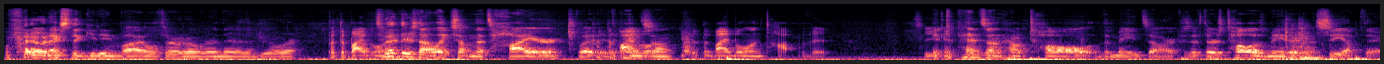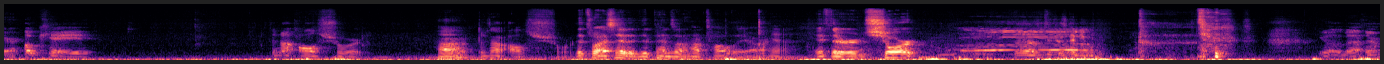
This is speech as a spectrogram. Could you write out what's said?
We'll Put it next to the Gideon Bible, throw it over in there in the drawer. Put the Bible Too on. bad there's not like something that's higher, but Put it the depends Bible. on You put the Bible on top of it. So you it can. depends on how tall the maids are. Because if they're as tall as me, they're gonna see up there, Okay. They're not all short. huh? They're not all short. That's why I said it depends on how tall they are. Yeah. If they're short, I don't think there's any. You go in the bathroom?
